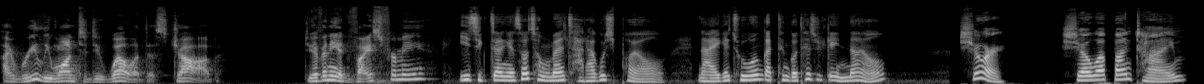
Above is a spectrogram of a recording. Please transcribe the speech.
I really want to do well at this job. Do you have any advice for me? 이 직장에서 정말 잘하고 싶어요. 나에게 조언 같은 것 해줄 게 있나요? Sure. Show up on time,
